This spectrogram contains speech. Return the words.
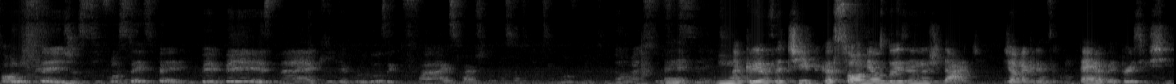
ou seja, se vocês verem bebês né, que reproduzem, faz parte do processo do é suficiente. Na criança típica, some aos dois anos de idade. Já na criança com TEA, vai persistir.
